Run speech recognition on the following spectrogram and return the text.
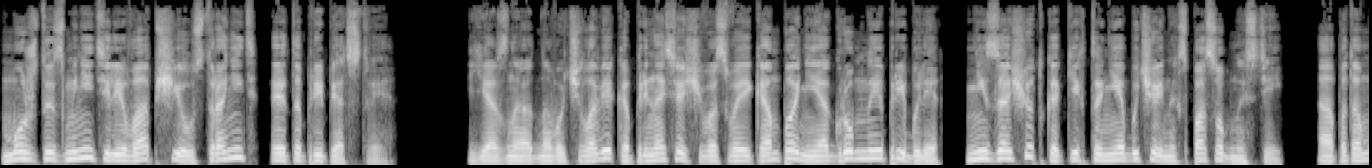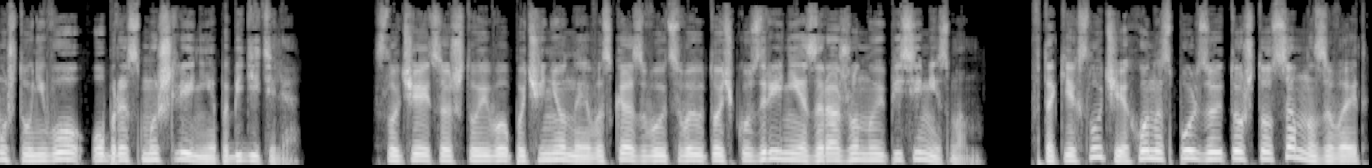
может изменить или вообще устранить это препятствие. Я знаю одного человека, приносящего своей компании огромные прибыли не за счет каких-то необычайных способностей, а потому что у него образ мышления победителя. Случается, что его подчиненные высказывают свою точку зрения, зараженную пессимизмом. В таких случаях он использует то, что сам называет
